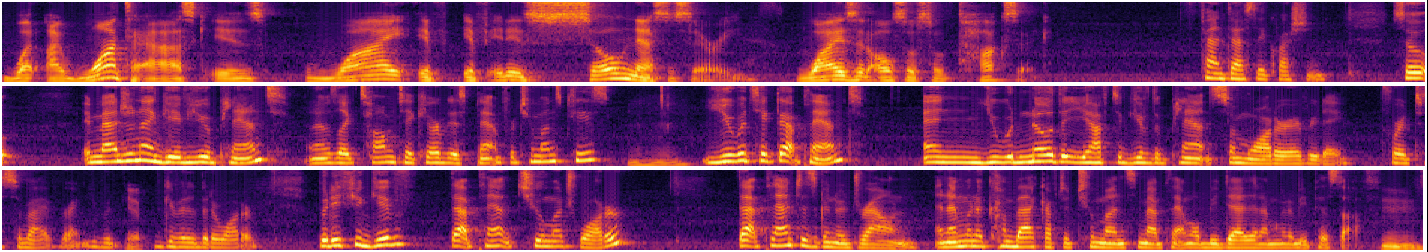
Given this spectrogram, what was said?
what I want to ask is why, if, if it is so necessary, why is it also so toxic? Fantastic question. So imagine I gave you a plant and I was like, Tom, take care of this plant for two months, please. Mm-hmm. You would take that plant and you would know that you have to give the plant some water every day for it to survive, right? You would Yep. give it a bit of water. But if you give that plant too much water, that plant is going to drown. And I'm going to come back after two months and my plant will be dead and I'm going to be pissed off. Hmm.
